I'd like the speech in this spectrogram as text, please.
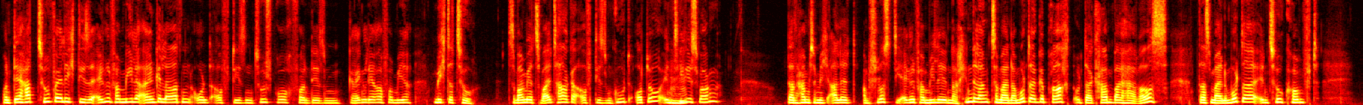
Und der hat zufällig diese Engelfamilie eingeladen und auf diesen Zuspruch von diesem Geigenlehrer von mir mich dazu. Das waren wir zwei Tage auf diesem Gut Otto in mhm. Ziegiswang. Dann haben sie mich alle am Schluss, die Engelfamilie, nach Hindelang zu meiner Mutter gebracht. Und da kam bei heraus, dass meine Mutter in Zukunft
